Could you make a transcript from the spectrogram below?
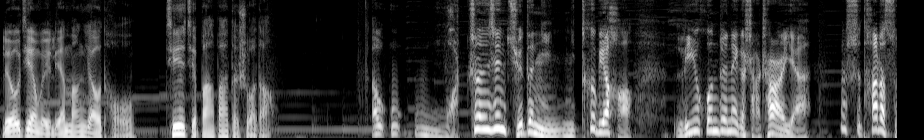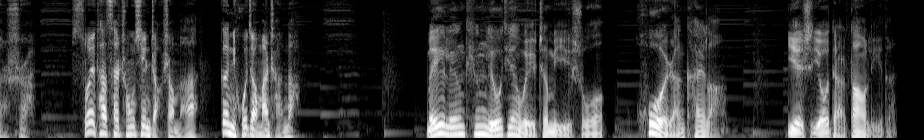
刘建伟连忙摇头，结结巴巴的说道：“呃，我我真心觉得你你特别好，离婚对那个傻叉而言那是他的损失，所以他才重新找上门跟你胡搅蛮缠的。”梅玲听刘建伟这么一说。豁然开朗，也是有点道理的。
